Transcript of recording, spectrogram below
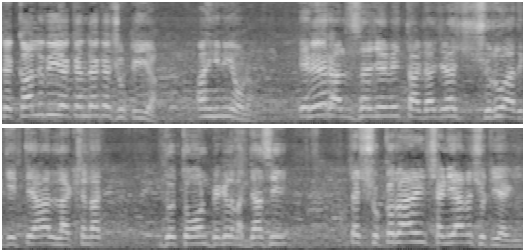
ਤੇ ਕੱਲ ਵੀ ਇਹ ਕਹਿੰਦੇ ਕਿ ਛੁੱਟੀ ਆ ਅਸੀਂ ਨਹੀਂ ਆਉਣਾ। ਇੱਕ ਫਿਰ- ਗੱਲ ਦੱਸਿਆ ਜੇ ਵੀ ਤੁਹਾਡਾ ਜਿਹੜਾ ਸ਼ੁਰੂਆਤ ਕੀਤੀ ਆ ਇਲੈਕਸ਼ਨ ਦਾ ਜੋ ਚੋਣ ਬਿਗਲ ਵੱਜਾ ਸੀ ਤੇ ਸ਼ੁੱਕਰਵਾਰ ਸ਼ਨੀਵਾਰ ਨੂੰ ਛੁੱਟੀ ਹੈਗੀ।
